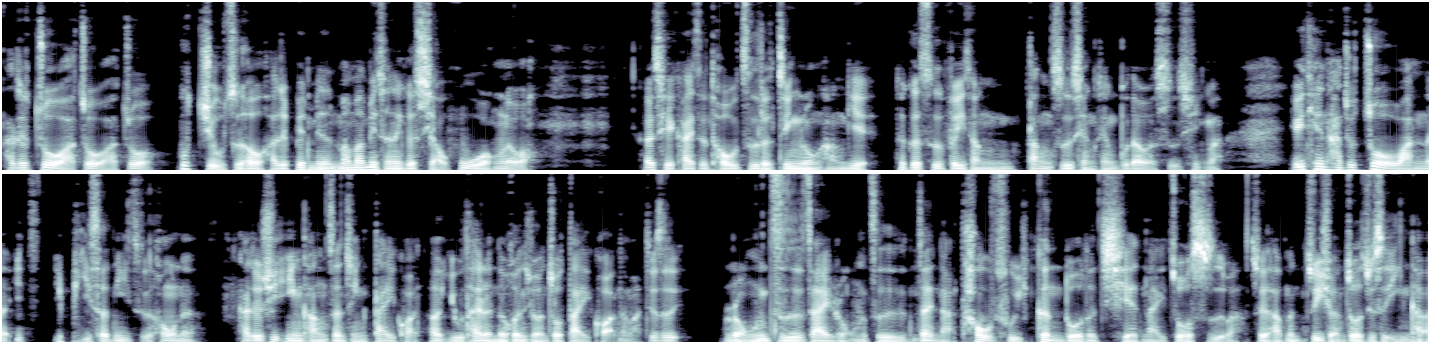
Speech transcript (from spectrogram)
他就做啊做啊做，不久之后，他就变变慢慢变成了一个小富翁了哦。”而且开始投资了金融行业，这个是非常当时想象不到的事情嘛。有一天，他就做完了一一笔生意之后呢，他就去银行申请贷款。而犹太人都很喜欢做贷款的嘛，就是融资再融资，在哪套出更多的钱来做事吧。所以他们最喜欢做就是银行。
